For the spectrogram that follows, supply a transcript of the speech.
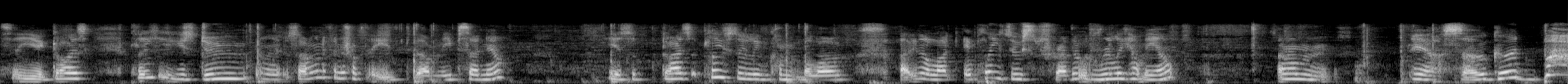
So yeah, guys, please do. Uh, so I'm gonna finish off the, um, the episode now. Yeah, so guys, please do leave a comment below. Uh, you know, like, and please do subscribe. That would really help me out. Um, yeah. So goodbye.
